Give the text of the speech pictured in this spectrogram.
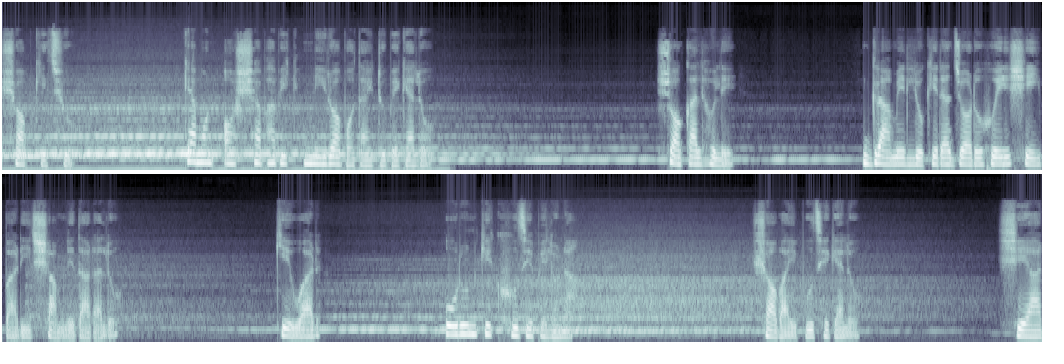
সব কিছু কেমন অস্বাভাবিক নীরবতায় ডুবে গেল। সকাল হলে গ্রামের লোকেরা জড়ো হয়ে সেই বাড়ির সামনে দাঁড়াল। কেউ আর অরুণকে খুঁজে পেল না। সবাই বুঝে গেল, সে আর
